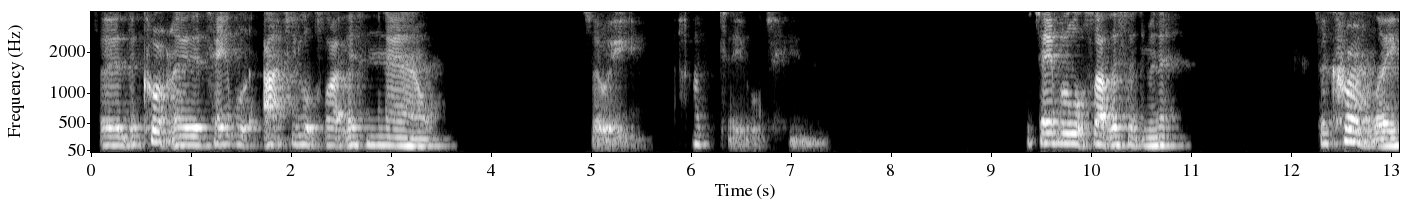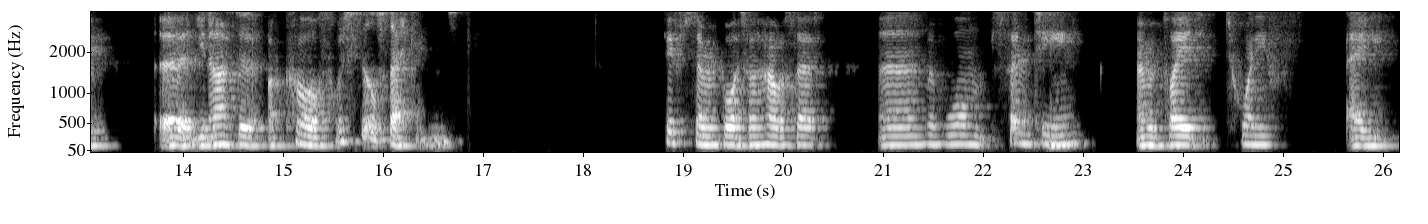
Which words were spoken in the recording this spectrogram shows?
So the currently the table actually looks like this now. So we have the table here. The table looks like this at the minute. So currently, uh, United, of course, we're still second. 57 points, like how I said. Uh, we've won 17 and we played 28.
